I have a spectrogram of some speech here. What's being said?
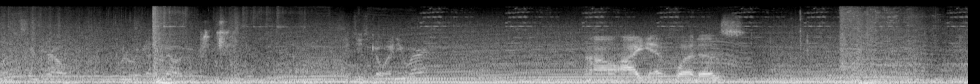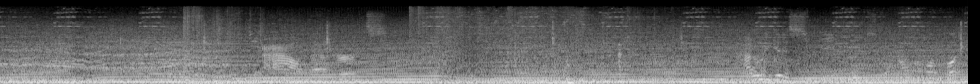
Let's figure out where we gotta go. Does it just go anywhere? Oh, I get what it is. Ow, that hurts. How do we get a speed boost? I don't know what button.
